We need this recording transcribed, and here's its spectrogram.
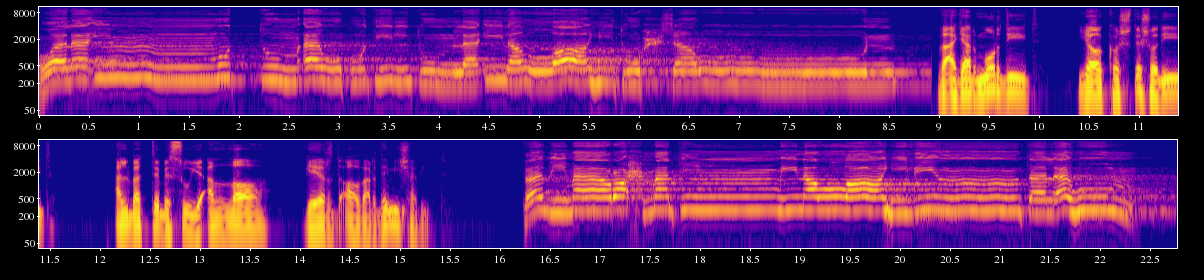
ولئن متم أو قتلتم لإلى الله تحشرون و اگر مردید یا کشته شدید البته به سوی الله گرد آورده می شوید فبما رحمت من الله لنت لهم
